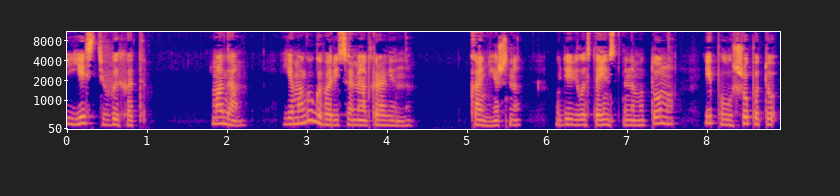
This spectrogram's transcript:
Есть выход. Мадам, я могу говорить с вами откровенно? Конечно, удивилась таинственному тону и полушепоту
